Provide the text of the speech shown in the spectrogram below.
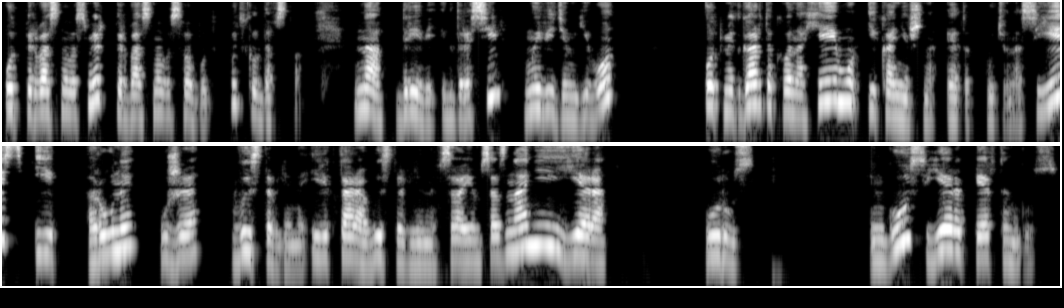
От первооснова смерть, первооснова свобода. Путь колдовства. На древе Игдрасиль мы видим его от Мидгарда к Ванахейму и конечно этот путь у нас есть и руны уже выставлены и вектора выставлены в своем сознании Ера Урус Ингус, Ера Перт Ингус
